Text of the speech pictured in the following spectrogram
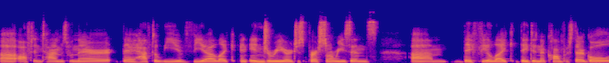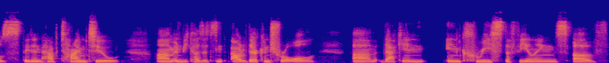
Uh, oftentimes, when they're they have to leave via like an injury or just personal reasons, um, they feel like they didn't accomplish their goals, they didn't have time to, um, and because it's out of their control, um, that can increase the feelings of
